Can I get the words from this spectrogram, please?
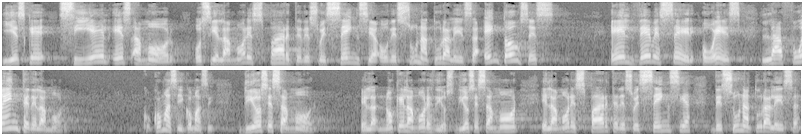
y es que si Él es amor, o si el amor es parte de su esencia o de su naturaleza, entonces Él debe ser o es la fuente del amor. ¿Cómo así? ¿Cómo así? Dios es amor no que el amor es Dios, Dios es amor, el amor es parte de su esencia, de su naturaleza.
